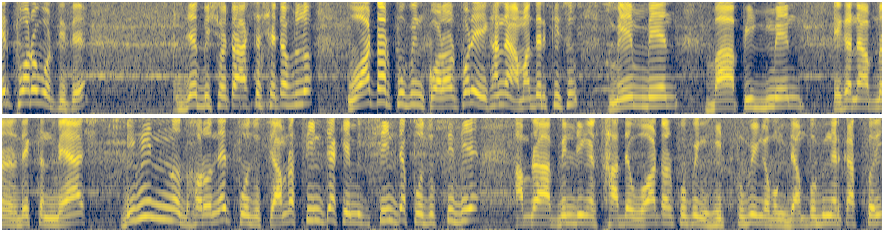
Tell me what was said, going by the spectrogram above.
এর পরবর্তীতে যে বিষয়টা আসছে সেটা হলো ওয়াটার প্রুফিং করার পরে এখানে আমাদের কিছু মেমবেন বা পিগমেন্ট এখানে আপনারা দেখছেন ম্যাশ বিভিন্ন ধরনের প্রযুক্তি। আমরা তিনটা কেমি তিনটা প্রযুক্তি দিয়ে আমরা বিল্ডিংয়ের ছাদে ওয়াটার প্রুফিং হিট প্রুফিং এবং ড্যাম প্রুফিংয়ের কাজ করি।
